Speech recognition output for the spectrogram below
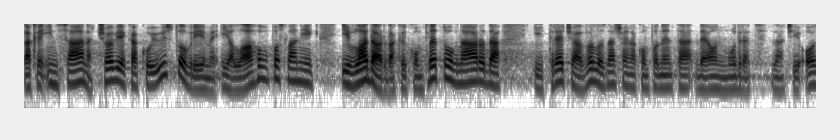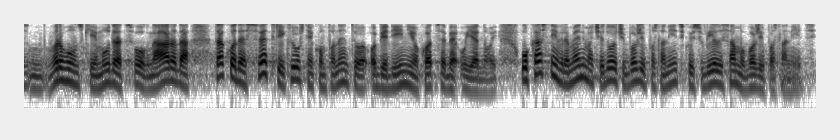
Dakle, insana, čovjeka koji u isto vrijeme i Allahov poslanik i vladar, dakle, kompletnog naroda i treća vrlo značajna komponenta da je on mudrac. Znači, vrhunski je mudrac svog naroda, tako da je sve tri ključne komponente objedinio kod sebe u jednoj. U kasnijim vremenima će doći Boži poslanici koji su bili samo Boži poslanici.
